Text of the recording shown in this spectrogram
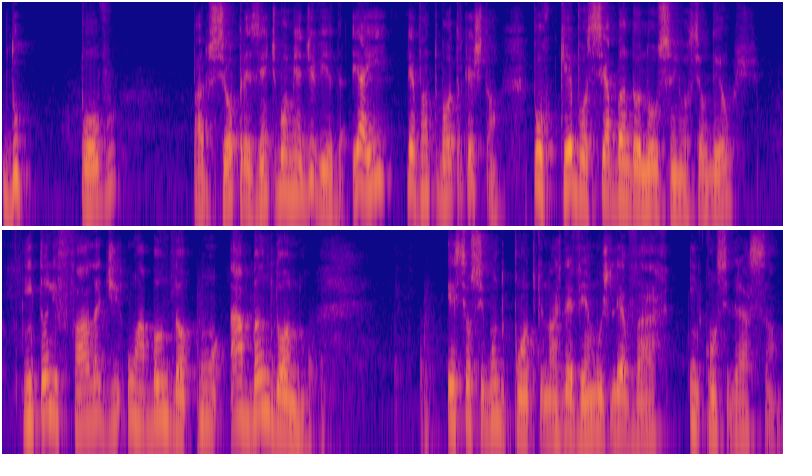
do povo para o seu presente momento de vida. E aí levanta uma outra questão. Por que você abandonou o Senhor, seu Deus? Então ele fala de um abandono, um abandono. Esse é o segundo ponto que nós devemos levar em consideração.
